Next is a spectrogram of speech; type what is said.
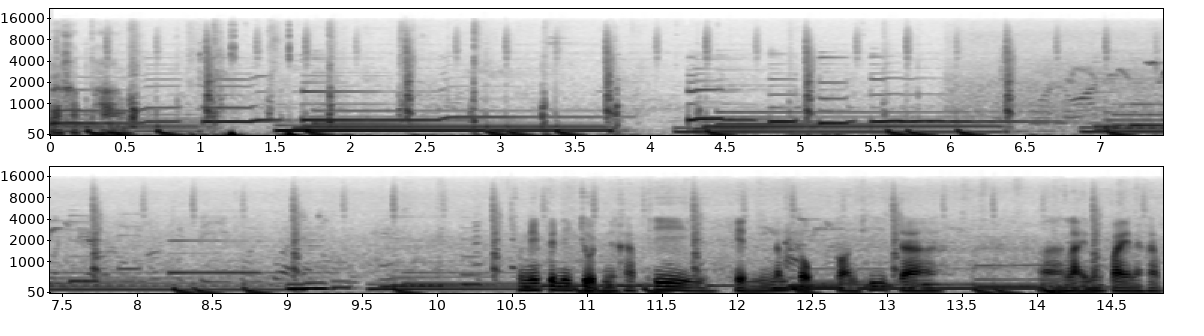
เล้วครับทางวันนี้เป็นอีกจุดนะครับที่เห็นน้ำตกก่อนที่จะไหลลงไปนะครับ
